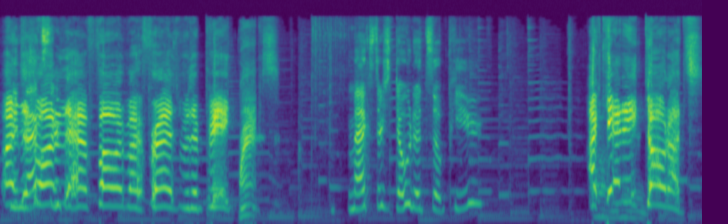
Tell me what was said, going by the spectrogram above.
I Hey, just wanted to have fun with my friends with the big Max, there's donuts up here. I Oh, can't man. eat donuts!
